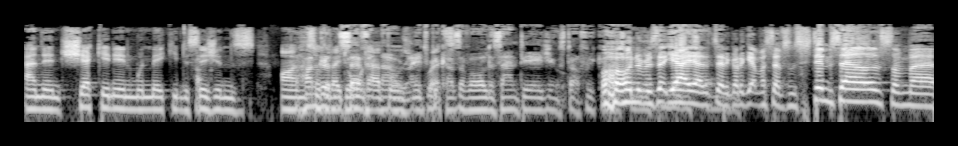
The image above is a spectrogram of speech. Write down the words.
And then checking in when making decisions on so that I don't have now, those right? regrets. Because of all this anti aging stuff. We oh, 100%. Yeah, yeah, that's it. I've got to get myself some stem cells, some uh,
